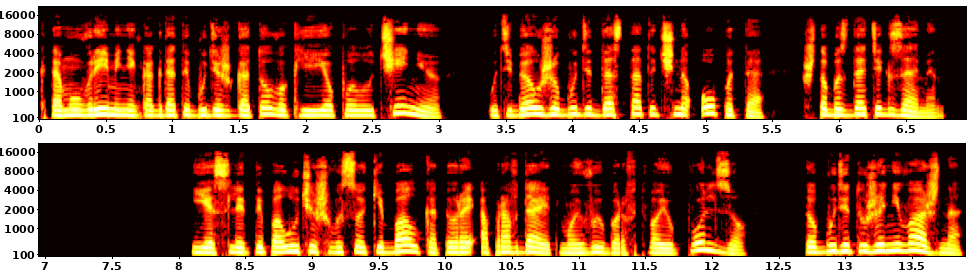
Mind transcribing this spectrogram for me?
К тому времени, когда ты будешь готова к ее получению, у тебя уже будет достаточно опыта, чтобы сдать экзамен. Если ты получишь высокий балл, который оправдает мой выбор в твою пользу, то будет уже неважно,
